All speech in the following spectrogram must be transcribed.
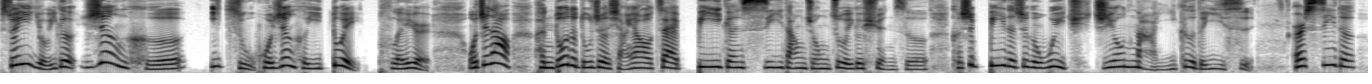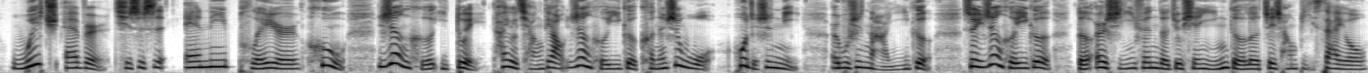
所以有一个任何一组或任何一队 player，我知道很多的读者想要在 B 跟 C 当中做一个选择，可是 B 的这个 which 只有哪一个的意思，而 C 的。Whichever 其实是 any player who 任何一队，他有强调任何一个可能是我或者是你，而不是哪一个。所以任何一个得二十一分的就先赢得了这场比赛哦。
